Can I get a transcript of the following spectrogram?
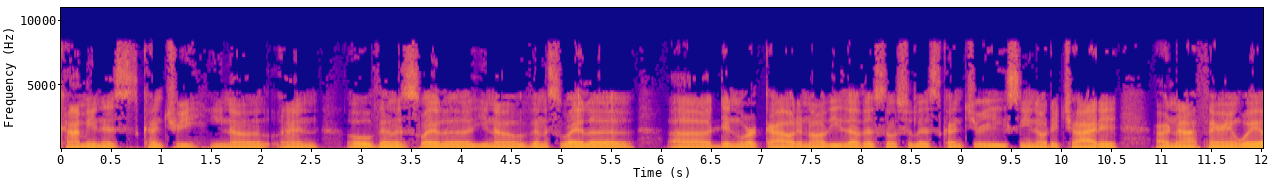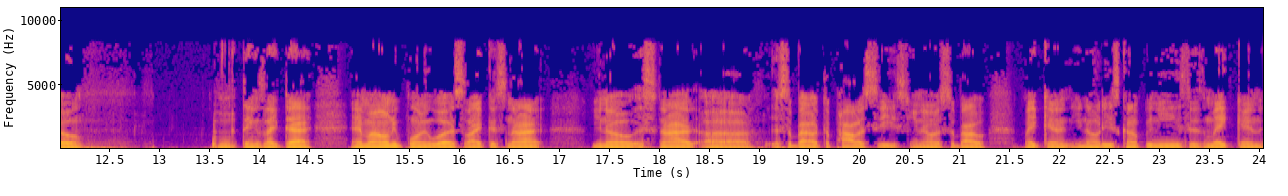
communist country, you know, and oh Venezuela, you know, Venezuela uh, didn't work out, and all these other socialist countries, you know, they tried it, are not faring well things like that. And my only point was like it's not you know it's not uh it's about the policies you know it's about making you know these companies is making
